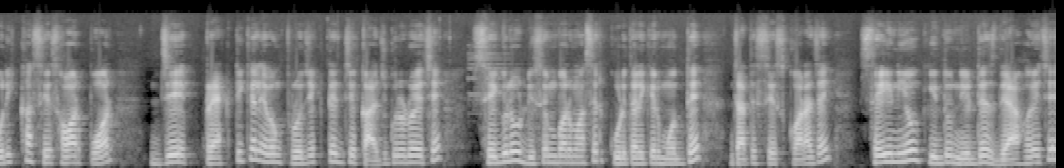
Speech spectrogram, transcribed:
পরীক্ষা শেষ হওয়ার পর যে প্র্যাকটিক্যাল এবং প্রজেক্টের যে কাজগুলো রয়েছে, সেগুলোও ডিসেম্বর মাসের কুড়ি তারিখের মধ্যে যাতে শেষ করা যায়, সেই নিয়েও কিন্তু নির্দেশ দেওয়া হয়েছে।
